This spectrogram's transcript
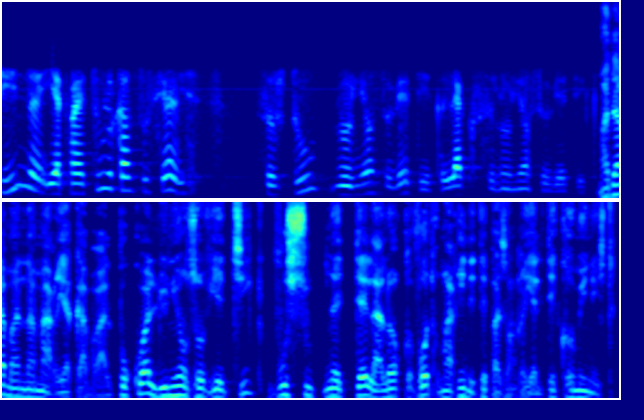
Chine et après tout le camp socialiste. surtout l'Union soviétique, l'ex-Union soviétique. Madame Anna Maria Cabral, pourquoi l'Union soviétique vous soutenait-elle alors que votre mari n'était pas en réalité communiste,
